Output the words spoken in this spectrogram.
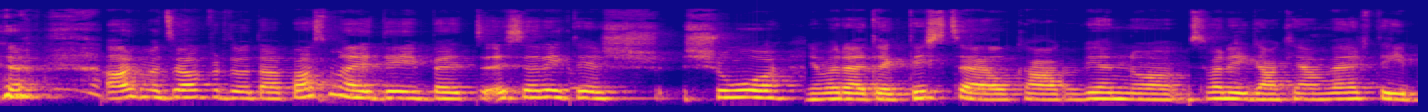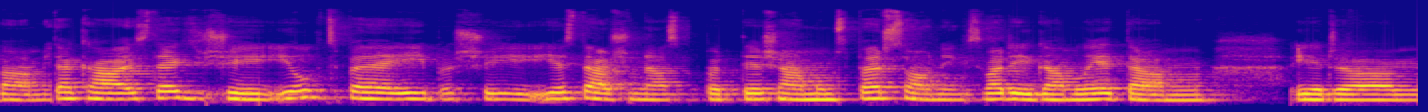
Armands vēl par to tā pasmaidīja, bet es arī tieši šo, ja varētu teikt, izcēlu kā vienu no svarīgākajām vērtībām. Tā kā es teiktu, šī ilgtspējība, šī iestāšanās par tiešām mums personīgi svarīgām lietām ir um,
